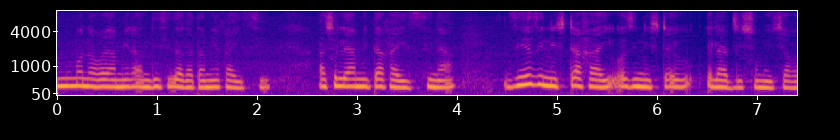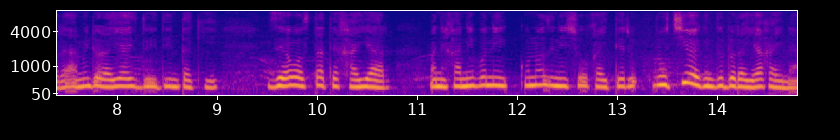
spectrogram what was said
আমি মনে হয় আমি রান্ধিছি জায়গাতে আমি খাইছি। আসলে আমি তা খাইছি না। যে জিনিসটা খাই, ও জিনিসটাই এলার্জির সমস্যা করে। আমি ডরাইয়া এই দুই দিন থাকি। যে অবস্থাতে খাই আর মানে খানি বনি কোনো জিনিসও খাইতে রুচি হয় কিন্তু ডরাইয়া খাই না।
